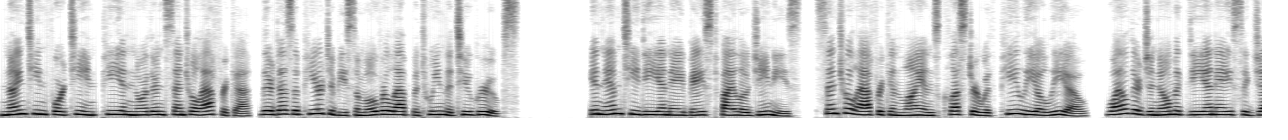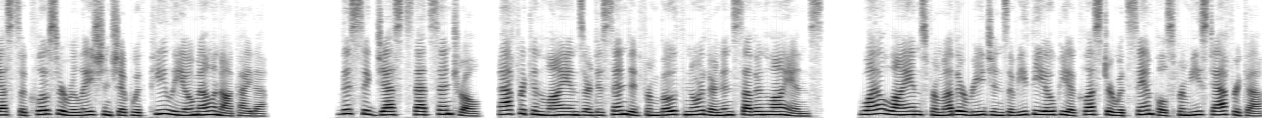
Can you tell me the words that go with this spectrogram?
1914 p. In northern Central Africa, there does appear to be some overlap between the two groups. In mtDNA-based phylogenies, Central African lions cluster with P. leo leo, while their genomic DNA suggests a closer relationship with P. leo melanochaita. This suggests that Central African lions are descended from both northern and southern lions. While lions from other regions of Ethiopia cluster with samples from East Africa,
